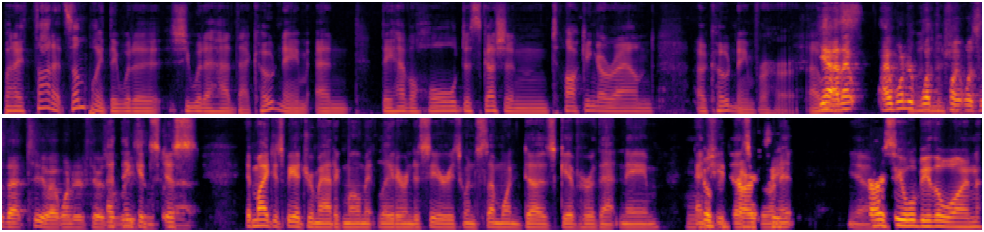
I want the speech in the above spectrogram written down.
but I thought at some point they would have she would have had that code name, and they have a whole discussion talking around a code name for her. I yeah, and I, I wondered was what the point issue. was of that too. I wondered if there was a I think it's for just it might just be a dramatic moment later in the series when someone does give her that name that. and It'll she be does burn it. Yeah. Darcy will be the one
